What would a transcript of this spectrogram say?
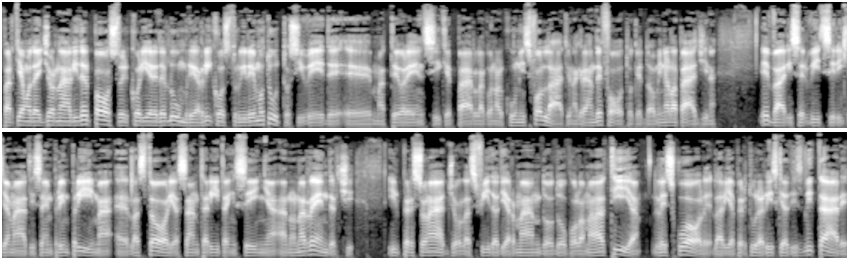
Partiamo dai giornali del posto, il Corriere dell'Umbria, ricostruiremo tutto, si vede eh, Matteo Renzi che parla con alcuni sfollati, una grande foto che domina la pagina e vari servizi richiamati sempre in prima, eh, la storia, Santa Rita insegna a non arrenderci, il personaggio, la sfida di Armando dopo la malattia, le scuole, la riapertura rischia di slittare,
